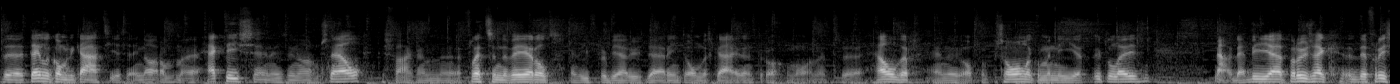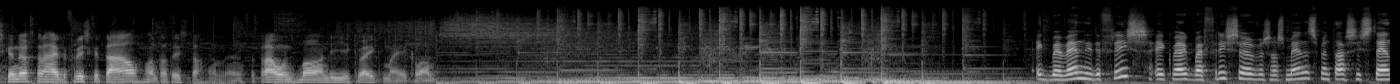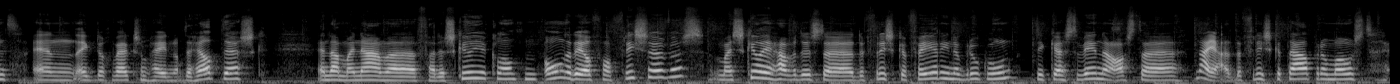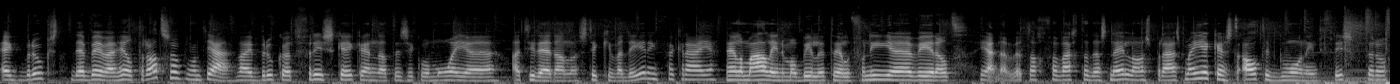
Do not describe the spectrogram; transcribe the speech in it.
De telecommunicatie is enorm uh, hectisch en is enorm snel. Het is vaak een uh, flitsende wereld en die proberen dus daarin te onderscheiden en toch gewoon het uh, helder en op een persoonlijke manier uit te lezen. Nou, daar heb je per u de Friese nuchterheid, de Friese taal, want dat is toch een, een vertrouwensband die je kweekt met je klant. Ik ben Wendy de Vries. Ik werk bij Free Service als managementassistent en ik doe werkzaamheden op de helpdesk. En dan met name voor de skilje klanten. Onderdeel van Free Service. Mijn skilje hebben we dus de, de Friese café in de broek doen. Die kerst winnen als de, nou ja, de Friese taal promoost. Ik broekst. Daar ben wij heel trots op, want ja, wij broeken het Fries kijken en dat is ook wel mooi uh, als je daar dan een stukje waardering van krijgt. Helemaal in de mobiele telefoniewereld, ja, dan we toch verwachten dat is Nederlands praat, maar je kerst altijd gewoon in het Fries terug.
